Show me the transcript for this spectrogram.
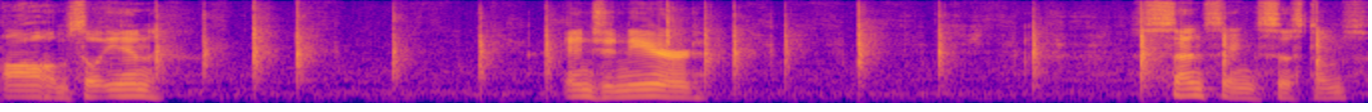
um, so in engineered sensing systems,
